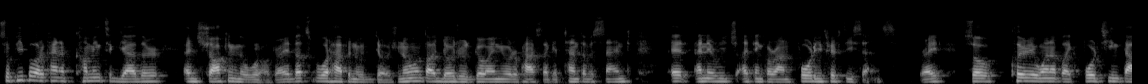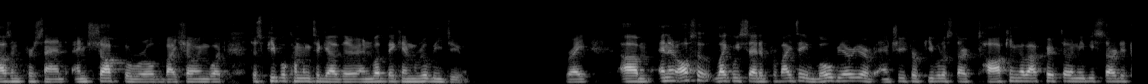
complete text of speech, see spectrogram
so people are kind of coming together and shocking the world, right? That's what happened with Doge. No one thought Doge would go anywhere past like a tenth of a cent. It, and it reached, I think, around 40, 50 cents, right? So clearly went up like 14,000% and shocked the world by showing what just people coming together and what they can really do, right? Um, and it also, like we said, it provides a low barrier of entry for people to start talking about crypto and maybe started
